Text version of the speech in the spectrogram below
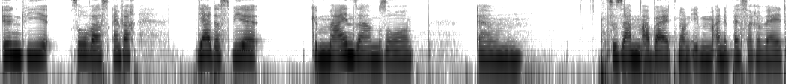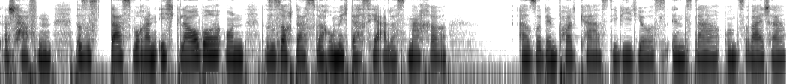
irgendwie sowas. Einfach, ja, dass wir gemeinsam so ähm, zusammenarbeiten und eben eine bessere Welt erschaffen. Das ist das, woran ich glaube und das ist auch das, warum ich das hier alles mache. Also den Podcast, die Videos, Insta und so weiter.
